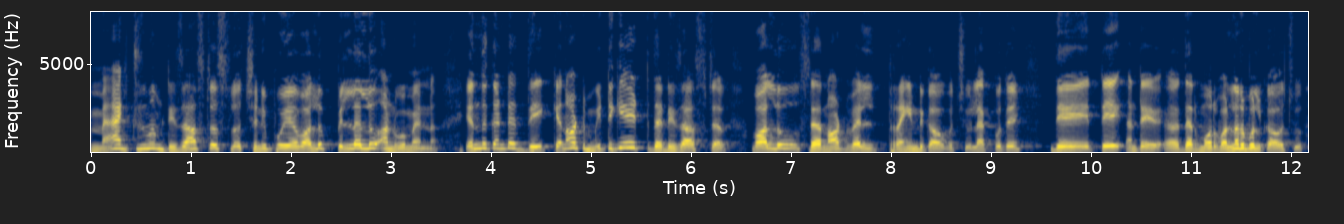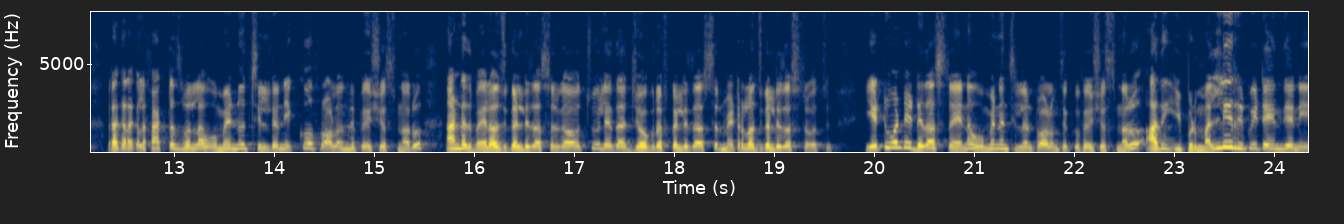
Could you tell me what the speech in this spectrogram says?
మ్యాక్సిమం డిజాస్టర్స్లో చనిపోయే వాళ్ళు పిల్లలు అండ్ ఉమెన్ ఎందుకంటే they cannot mitigate the disaster వాళ్ళు they are not well trained కావచ్చు. లేకపోతే దే టే అంటే దే ఆర్ మోర్ వల్నరబుల్ కావచ్చు. రకరకాల ఫ్యాక్టర్స్ వల్ల ఉమెన్ చిల్డ్రన్ ఎక్కువ ప్రాబ్లమ్స్ని ఫేస్ చేస్తున్నారు. అండ్ అది బయలాజికల్ డిజాస్టర్ కావచ్చు లేదా జియోగ్రఫికల్ డిజాస్టర్ మెట్రలాజికల్ డిజాస్టర్ కావచ్చు ఎటువంటి డిజాస్టర్ అయినా ఉమెన్ అండ్ చిల్డ్రన్ ప్రాబ్లమ్స్ ఎక్కువ ఫేస్ చేస్తున్నారు. అది ఇప్పుడు మళ్ళీ రిపీట్ అయింది అని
